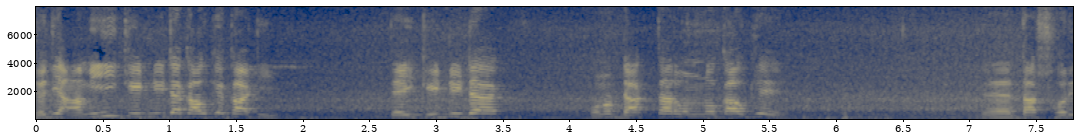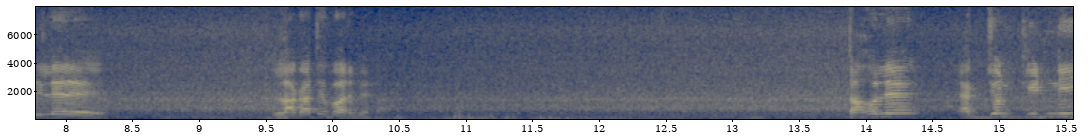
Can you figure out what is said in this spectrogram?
যদি আমিই কিডনিটা কাউকে কাটি, তো এই কিডনিটা কোনো ডাক্তার অন্য কাউকে তার শরীরে লাগাতে পারবে না। তাহলে একজন কিডনি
